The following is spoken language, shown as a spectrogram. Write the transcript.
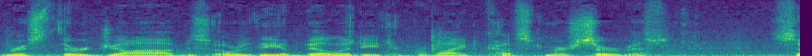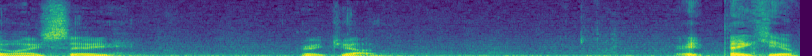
risk their jobs or the ability to provide customer service. So I say, great job. Great, thank you.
